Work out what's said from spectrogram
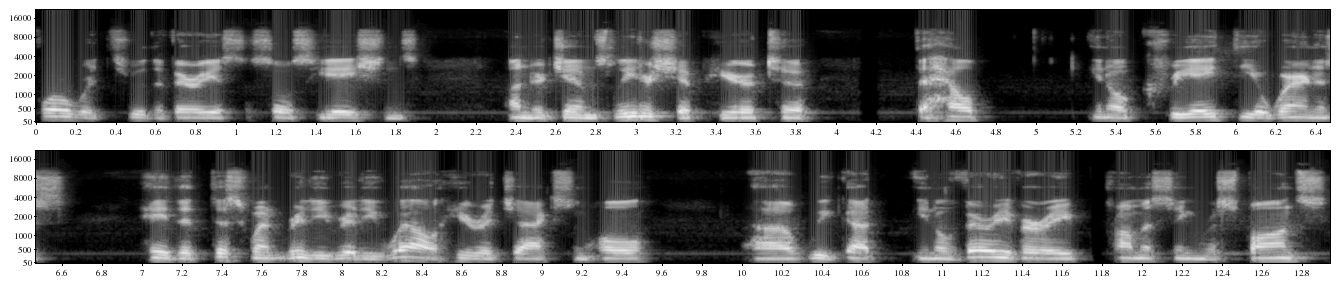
forward through the various associations under jim's leadership here to to help you know, create the awareness, hey, that this went really, really well here at Jackson Hole. Uh, we got, you know, very, very promising response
